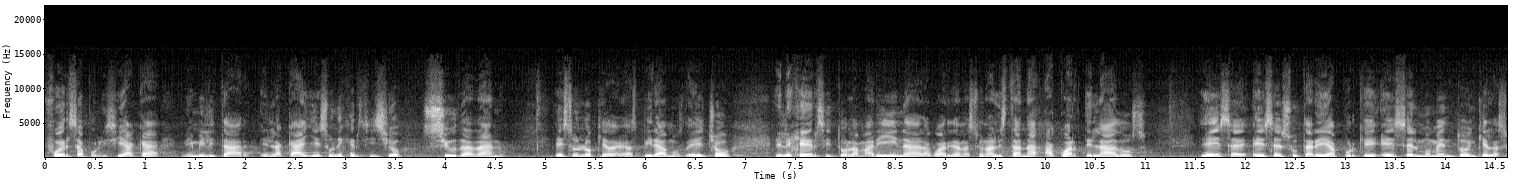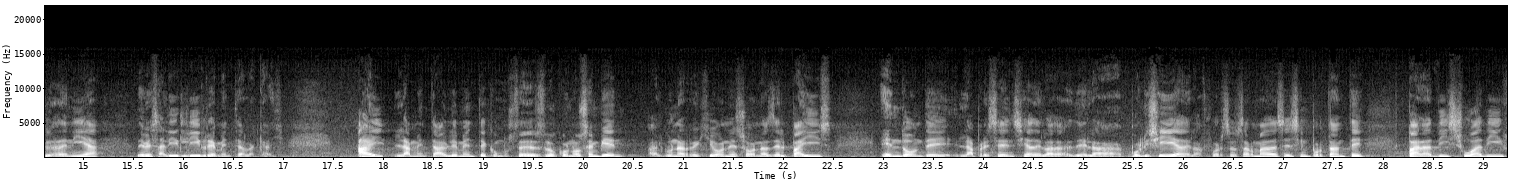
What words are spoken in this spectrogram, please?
fuerza policíaca ni militar en la calle, es un ejercicio ciudadano. Eso es lo que aspiramos. De hecho, el ejército, la marina, la Guardia Nacional están acuartelados. Esa, es su tarea porque es el momento en que la ciudadanía debe salir libremente a la calle. Hay, lamentablemente, como ustedes lo conocen bien, algunas regiones, zonas del país, en donde la presencia de la, de la policía, de las Fuerzas Armadas, es importante para disuadir.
